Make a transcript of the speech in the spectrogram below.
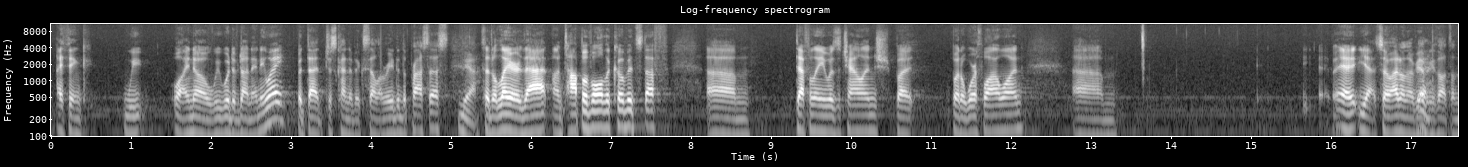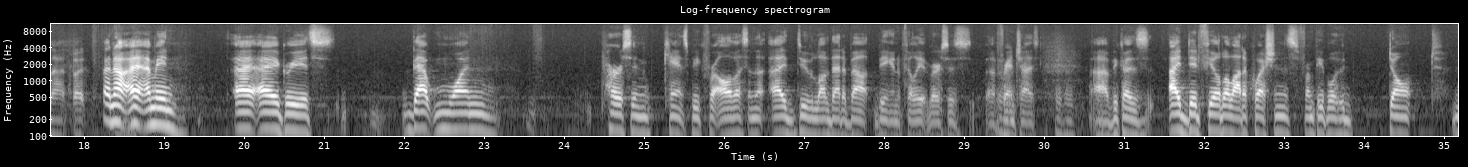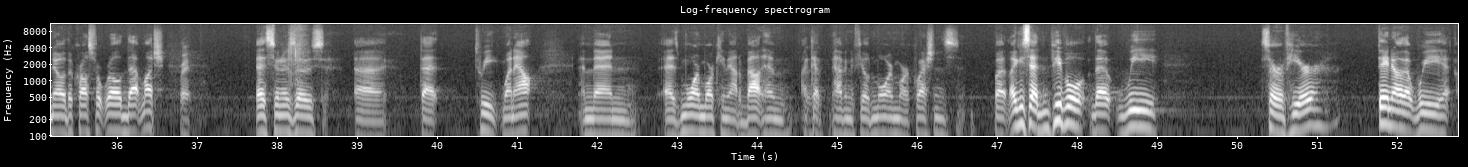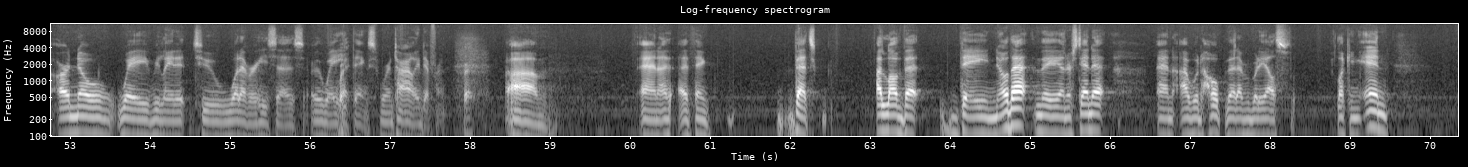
I think we, well, I know we would have done anyway, but that just kind of accelerated the process. Yeah. So to layer that on top of all the COVID stuff, um, definitely was a challenge, but but a worthwhile one. Um, eh, yeah. So I don't know if you have Yeah. any thoughts on that, but I know. I, I mean, I, I agree. It's that one person can't speak for all of us, and I do love that about being an affiliate versus a franchise, uh, because I did field a lot of questions from people who don't know the CrossFit world that much. right. As soon as those uh, that tweet went out, and then as more and more came out about him, I kept having to field more and more questions. But like you said, the people that we serve here, they know that we are no way related to whatever he says or the way Right. he thinks. We're entirely different. Right. Um, and I, I think that's, I love that they know that and they understand it. And I would hope that everybody else looking in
